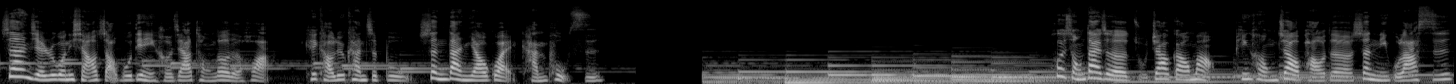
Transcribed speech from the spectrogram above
圣诞节，如果你想要找部电影合家同乐的话，可以考虑看这部《圣诞妖怪坎普斯》。会从戴着主教高帽、披红教袍的圣尼古拉斯，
